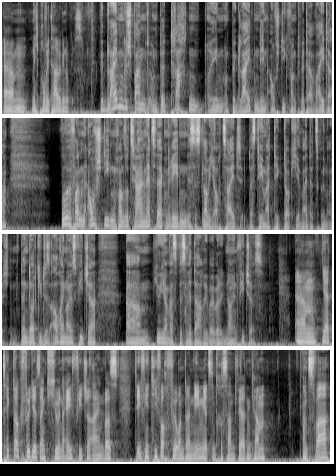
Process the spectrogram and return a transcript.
ähm, nicht profitabel genug ist. Wir bleiben gespannt und betrachten den und begleiten den Aufstieg von Twitter weiter. Wo wir von Aufstiegen von sozialen Netzwerken reden, ist es, glaube ich, auch Zeit, das Thema TikTok hier weiter zu beleuchten. Denn dort gibt es auch ein neues Feature. Ähm, Julian, was wissen wir darüber, über die neuen Features? Ähm, ja, TikTok führt jetzt ein QA-Feature ein, was definitiv auch für Unternehmen jetzt interessant werden kann. Und zwar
